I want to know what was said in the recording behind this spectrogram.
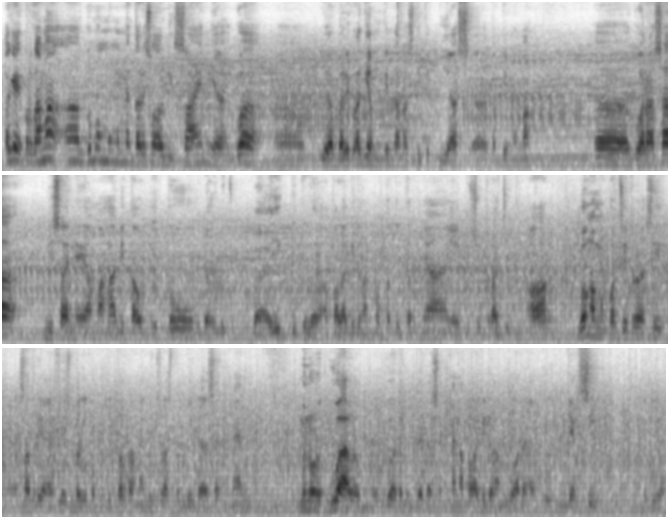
Oke, okay, pertama uh, gue mau mengomentari soal desain ya. Gue uh, ya balik lagi ya mungkin karena sedikit bias, uh, tapi memang uh, gue rasa desainnya Yamaha di tahun itu udah udah cukup baik gitu loh. Apalagi dengan kompetitornya yaitu Supra GTR. Gue nggak mengkonsiderasi Satria FU sebagai kompetitor karena itu jelas berbeda segmen. Menurut gue loh, menurut gue udah berbeda segmen. Apalagi dengan gue ada FU injeksi gitu ya.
